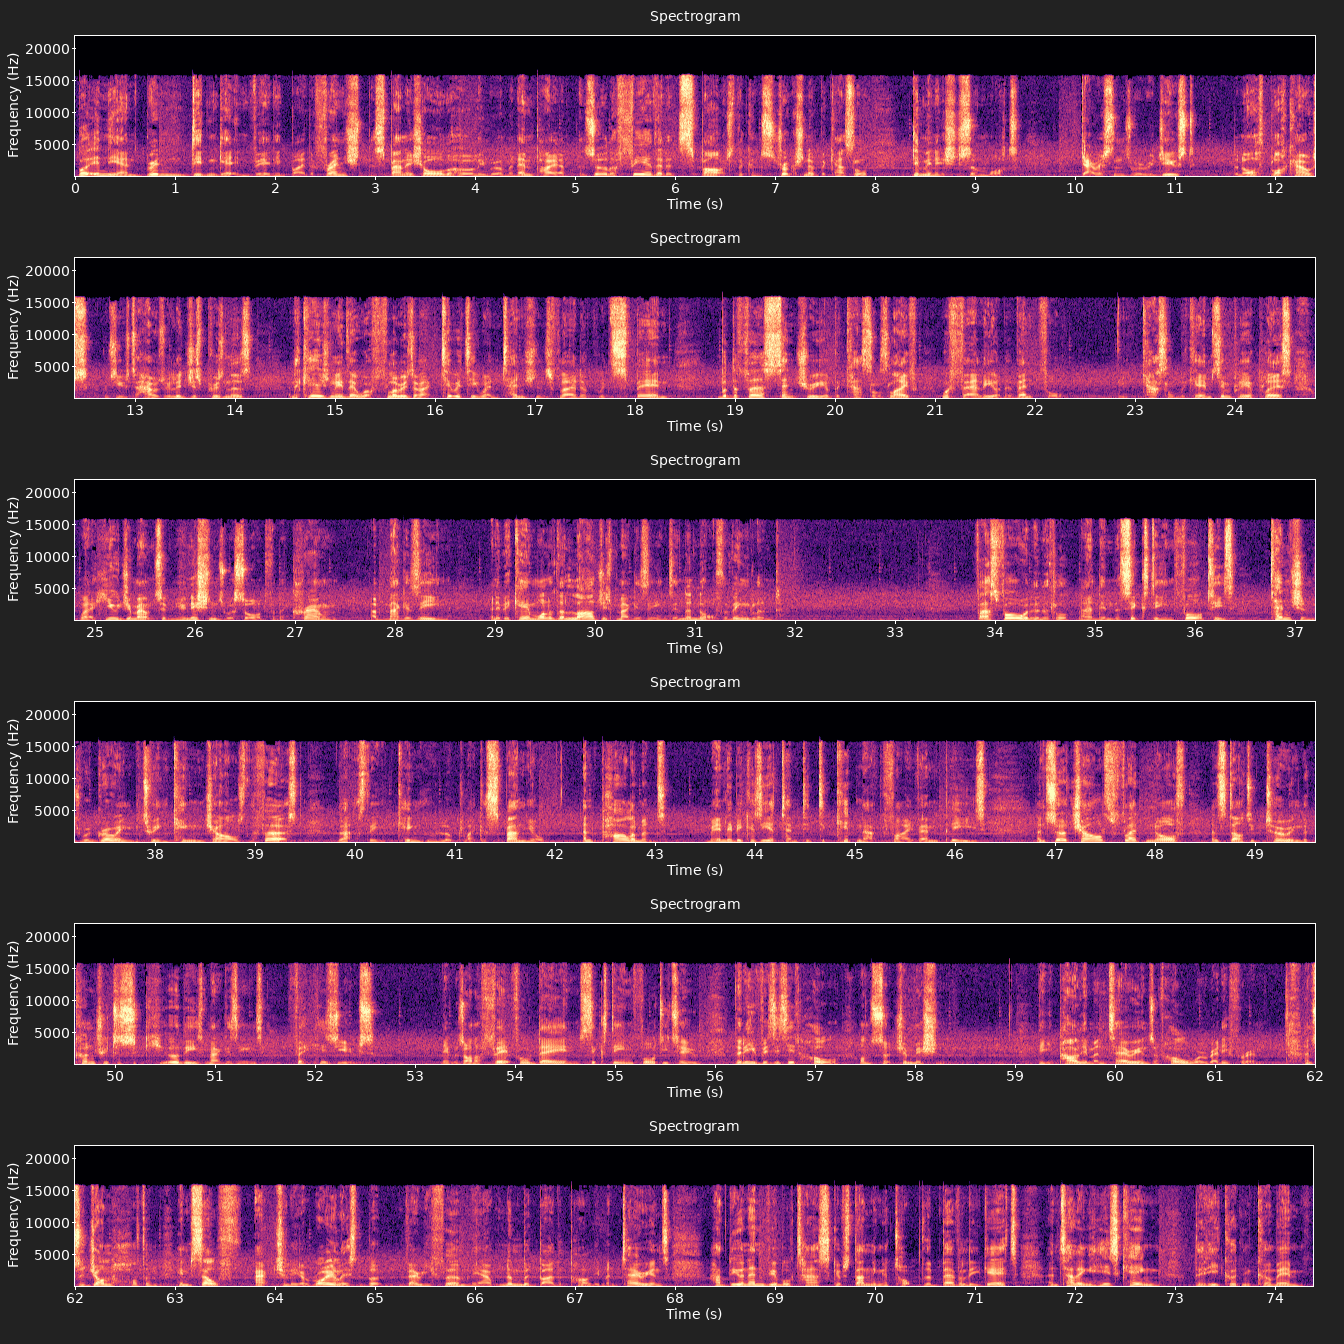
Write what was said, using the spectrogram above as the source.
But in the end, Britain didn't get invaded by the French, the Spanish, or the Holy Roman Empire, and so the fear that had sparked the construction of the castle diminished somewhat. Garrisons were reduced, the North Blockhouse was used to house religious prisoners, and occasionally there were flurries of activity when tensions flared up with Spain, but the first century of the castle's life were fairly uneventful. The castle became simply a place where huge amounts of munitions were stored for the crown, a magazine, and it became one of the largest magazines in the north of England. Fast forward a little, and in the 1640s, tensions were growing between King Charles I, that's the king who looked like a spaniel, and Parliament, mainly because he attempted to kidnap five MPs, and Sir Charles fled north and started touring the country to secure these magazines for his use. It was on a fateful day in 1642 that he visited Hull on such a mission. The parliamentarians of Hull were ready for him, and Sir John Hotham, himself actually a royalist but very firmly outnumbered by the parliamentarians, had the unenviable task of standing atop the Beverley Gate and telling his king that he couldn't come in.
